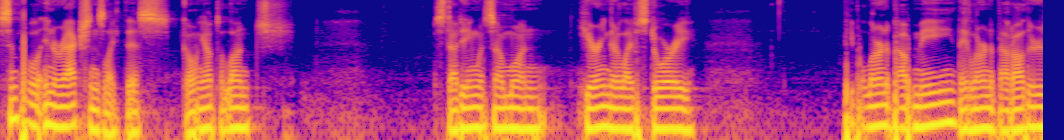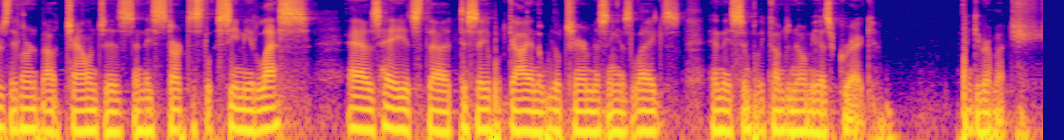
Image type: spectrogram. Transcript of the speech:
simple interactions like this, going out to lunch, studying with someone, hearing their life story, people learn about me, they learn about others, they learn about challenges, and they start to see me less as, hey, it's the disabled guy in the wheelchair missing his legs, and they simply come to know me as Greg. Thank you very much.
